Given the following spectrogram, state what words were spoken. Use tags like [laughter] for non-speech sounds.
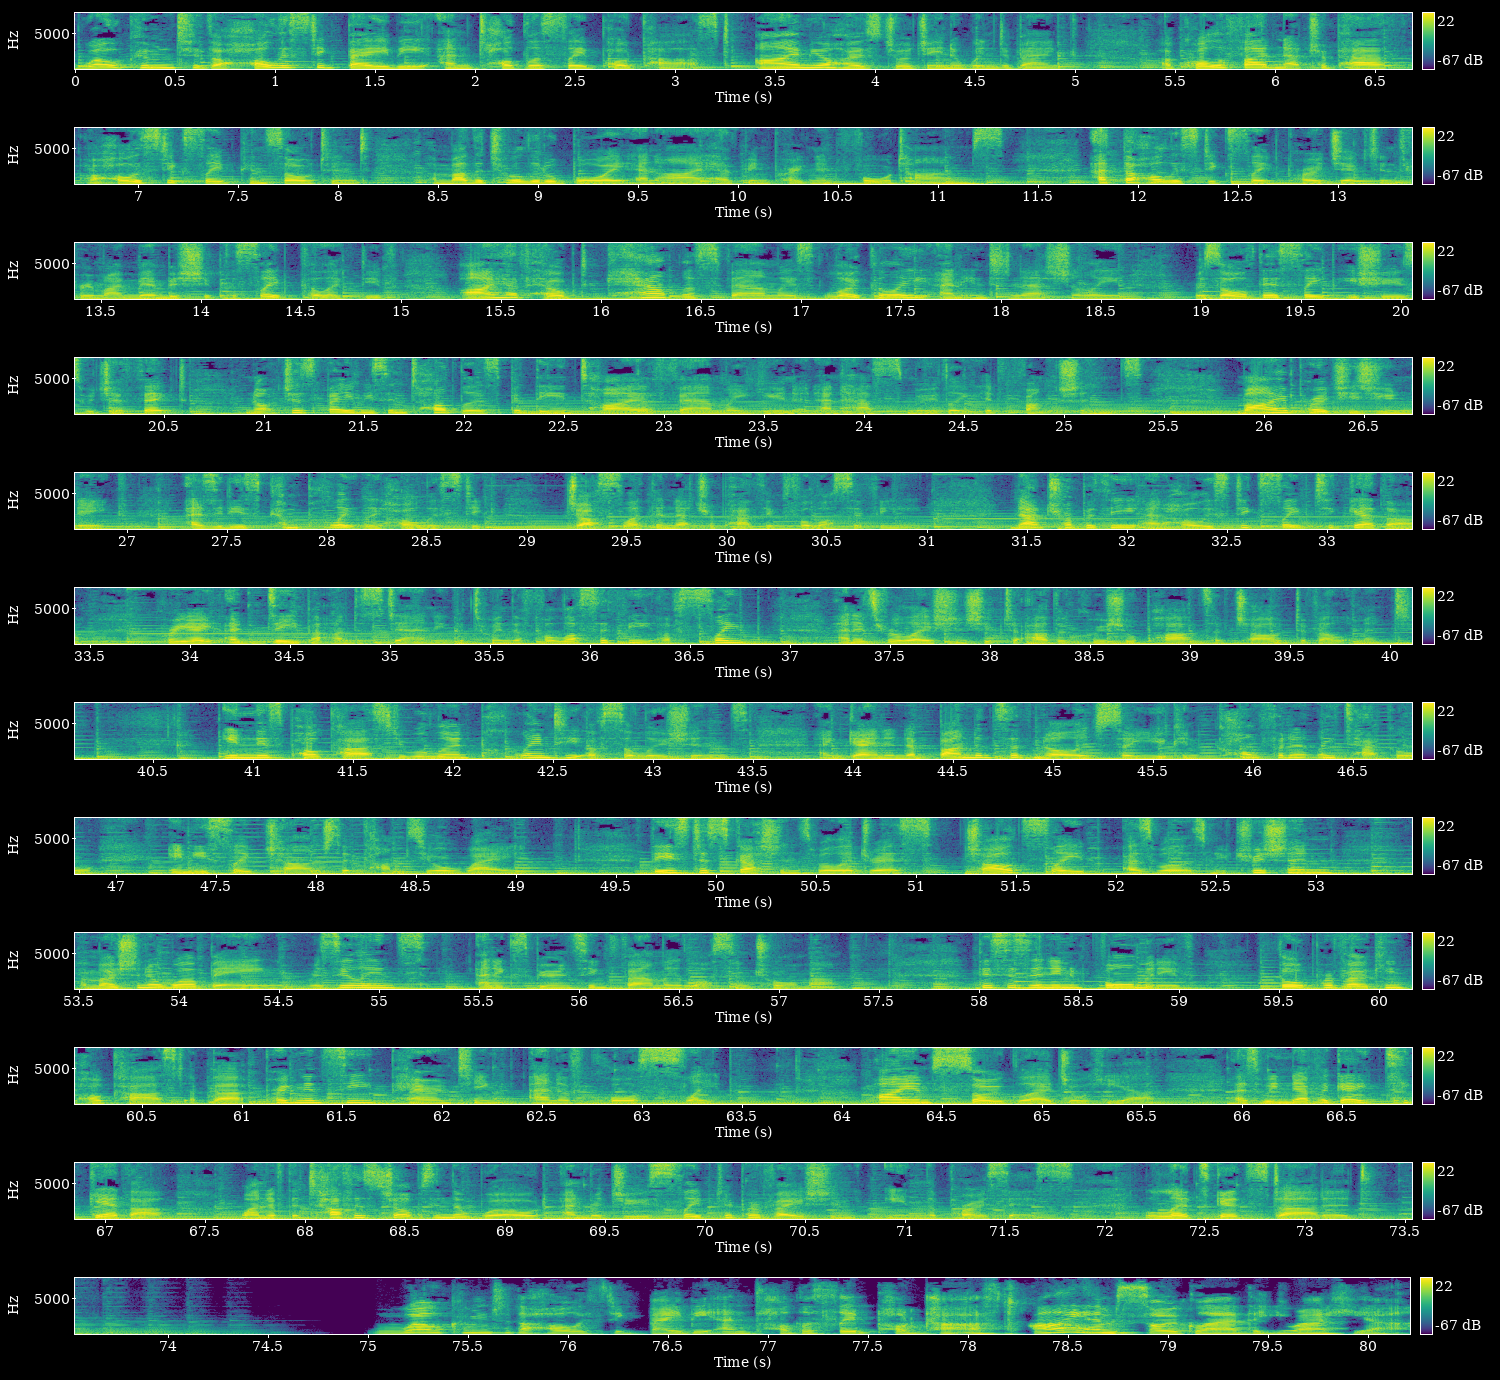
Welcome to the Holistic Baby and Toddler Sleep Podcast. I'm your host, Georgina Windebank, a qualified naturopath, a holistic sleep consultant, a mother to a little boy, and I have been pregnant four times. At the Holistic Sleep Project and through my membership, the Sleep Collective, I have helped countless families locally and internationally resolve their sleep issues, which affect not just babies and toddlers, but the entire family unit and how smoothly it functions. My approach is unique as it is completely holistic, just like the naturopathic philosophy. Naturopathy and holistic sleep together create a deeper understanding between the philosophy of sleep and its relationship to other crucial parts of child development. In this podcast, you will learn plenty of solutions and gain an abundance of knowledge so you can confidently tackle any sleep challenge that comes your way. These discussions will address child sleep as well as nutrition, emotional well-being, resilience, and experiencing family loss and trauma. This is an informative, thought provoking podcast about pregnancy, parenting, and of course, sleep. I am so glad you're here as we navigate together one of the toughest jobs in the world and reduce sleep deprivation in the process. Let's get started. Welcome to the Holistic Baby and Toddler Sleep podcast. I am so glad that you are here.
